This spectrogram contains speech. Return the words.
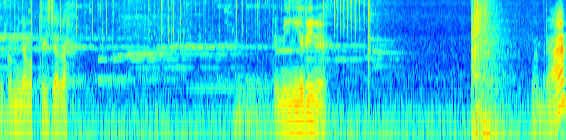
Zapominam o tych dziadach. Te mini riny. Dobra.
